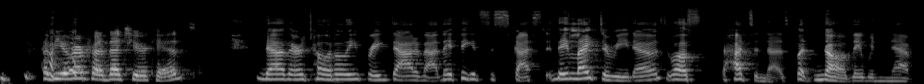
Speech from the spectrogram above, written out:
Have you ever fed that to your kids? No, they're totally freaked out about it. They think it's disgusting. They like Doritos. Well, Hudson does, but no, they would never.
